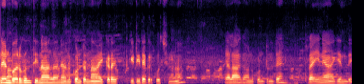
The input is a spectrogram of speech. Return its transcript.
నేను బరుగులు తినాలని అనుకుంటున్నా ఇక్కడ కిటీ దగ్గరకు వచ్చున్నా ఎలాగ అనుకుంటుంటే ట్రైన్ ఆగింది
